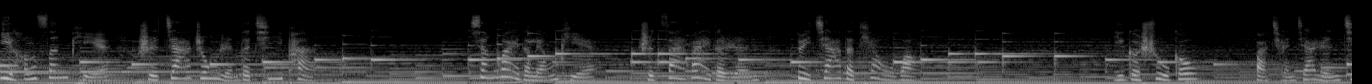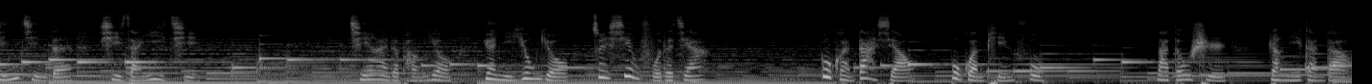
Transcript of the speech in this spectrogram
一横三撇是家中人的期盼，向外的两撇是在外的人对家的眺望。一个树钩。把全家人紧紧地系在一起。亲爱的朋友，愿你拥有最幸福的家。不管大小，不管贫富，那都是让你感到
